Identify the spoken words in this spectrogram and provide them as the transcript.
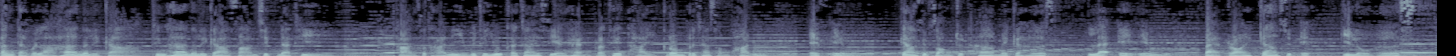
ตั้งแต่เวลา 5นาฬิกาถึง 5นาฬิกา30 นาที ทางสถานีวิทยุกระจายเสียงแห่งประเทศไทยกรมประชาสัมพันธ์ FM 92.5เมกะเฮิร์และ AM 891 กิโลเฮิรตซ์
